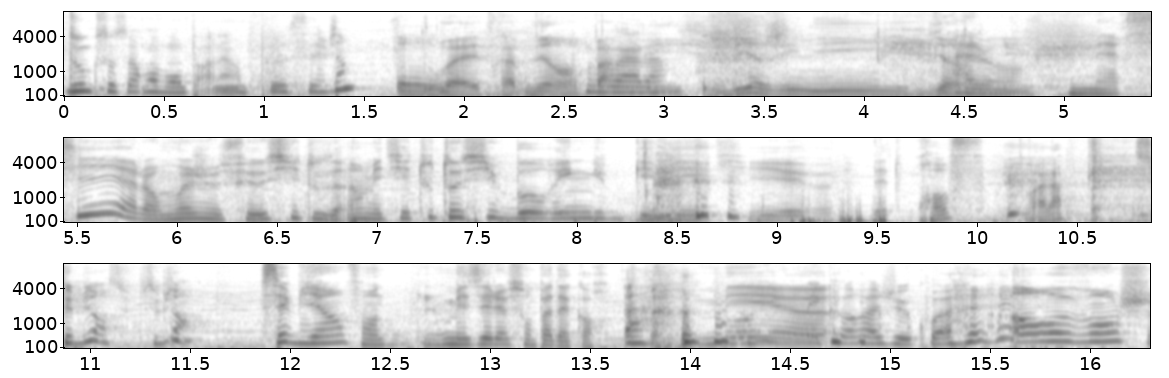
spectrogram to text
Donc ce soir, on va en parler un peu, c'est bien. On va être amené à en parler. Voilà. Virginie, bienvenue. Alors, merci. Alors moi, je fais aussi tout- un métier tout aussi boring, mais qui est euh, d'être prof. Voilà. C'est bien, c'est- bien. C'est bien. Enfin, mes élèves sont pas d'accord. Mais, Mais euh, courageux, quoi. en revanche,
